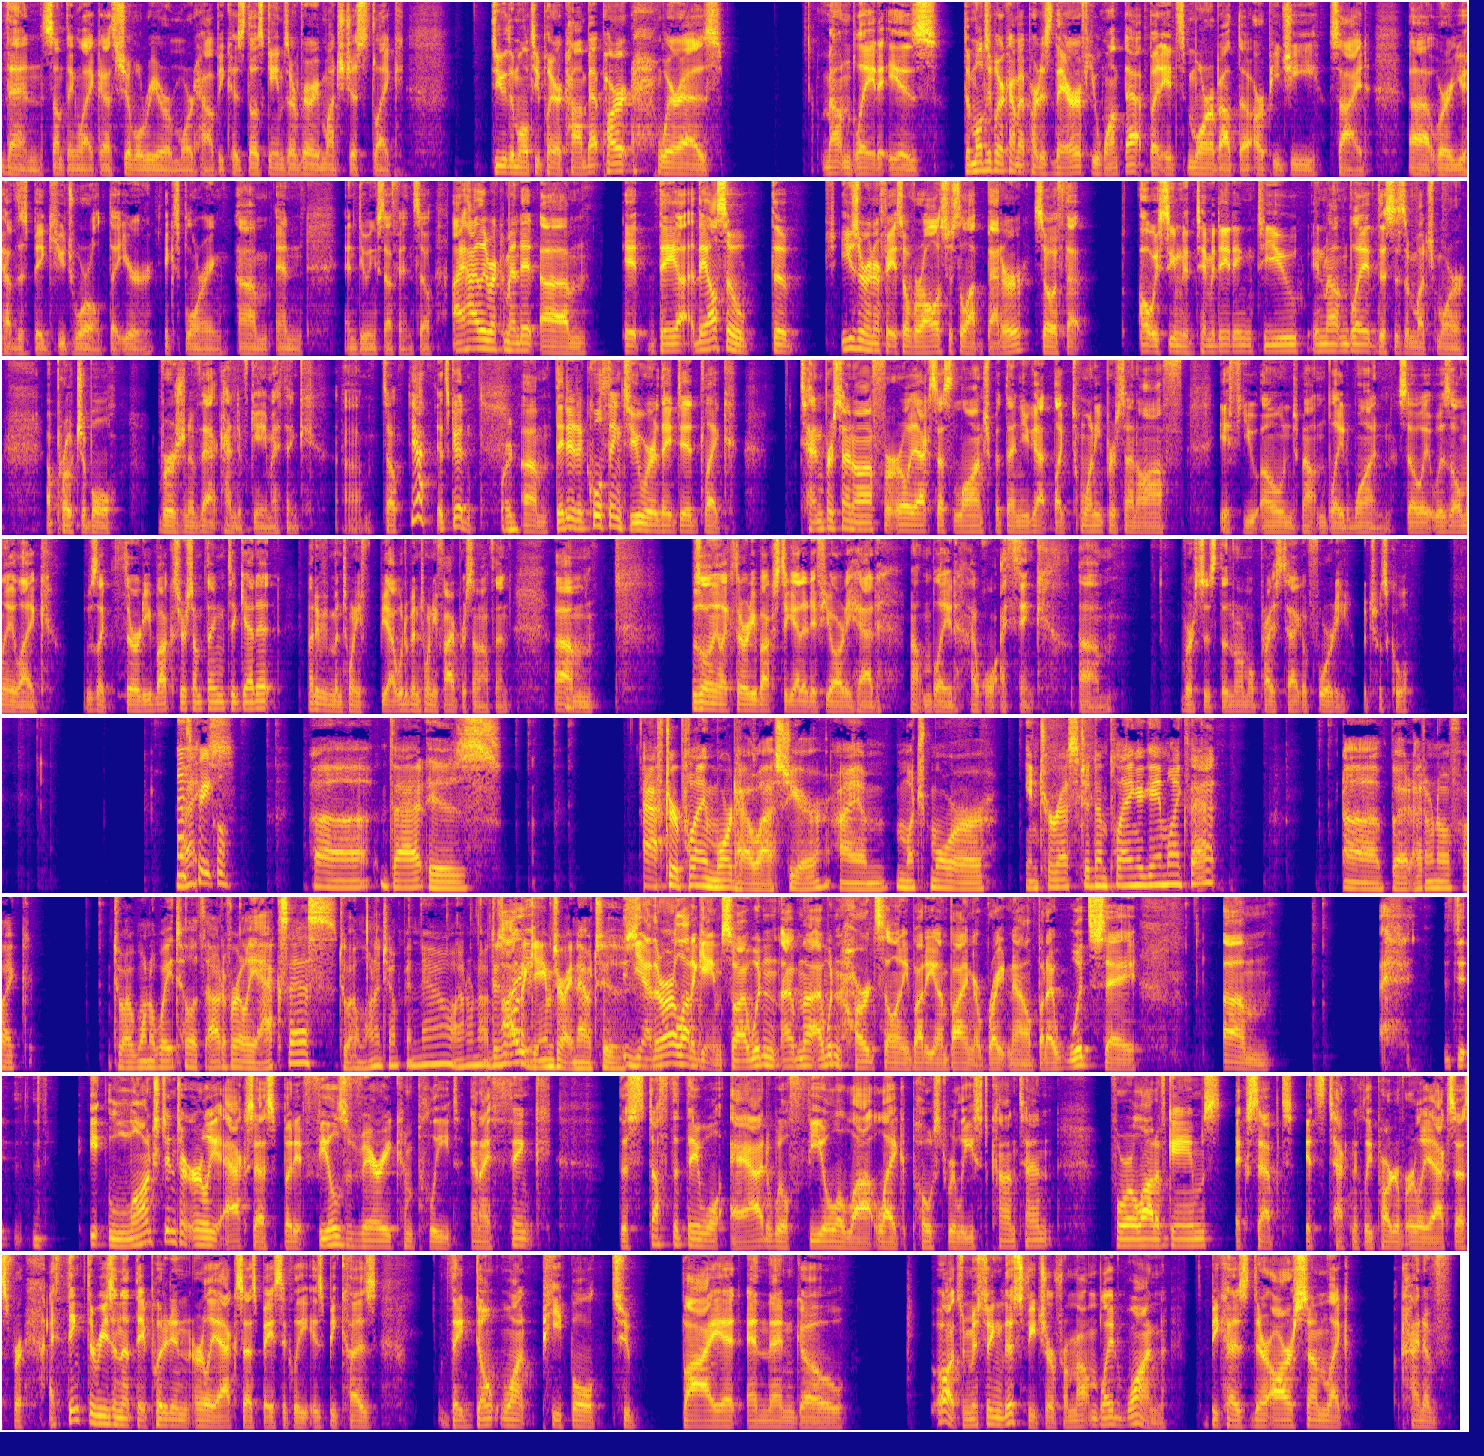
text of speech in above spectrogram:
than something like a Chivalry or a Mordhau because those games are very much just like do the multiplayer combat part, whereas Mount & Blade is the multiplayer combat part is there if you want that, but it's more about the RPG side, uh, where you have this big, huge world that you're exploring um, and and doing stuff in. So I highly recommend it. Um, it they they also the user interface overall is just a lot better. So if that always seemed intimidating to you in Mount & Blade, this is a much more approachable version of that kind of game. I think. Um, so yeah, it's good. Um, they did a cool thing too, where they did like 10% off for early access launch, but then you got like 20% off if you owned Mount & Blade 1. So it was only like it was like 30 bucks or something to get it. Might have even been 20 yeah, it would have been 25% off then. Um, it was only like 30 bucks to get it if you already had Mount & Blade, I, I think. Um, versus the normal price tag of 40, which was cool. That's Nice. pretty cool. Uh, that is after playing Mordhau last year, I am much more interested in playing a game like that. Uh, but I don't know if like do I want to wait till it's out of early access? Do I want to jump in now? I don't know. There's a lot I- of games right now too. Yeah, there are a lot of games, so I wouldn't. I'm not. I wouldn't hard sell anybody on buying it right now, but I would say, um, it launched into early access, but it feels very complete, and I think the stuff that they will add will feel a lot like post-released content for a lot of games, except it's technically part of early access. For I think the reason that they put it in early access basically is because they don't want people to buy it and then go, oh, it's missing this feature from Mount & Blade 1 because there are some like kind of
